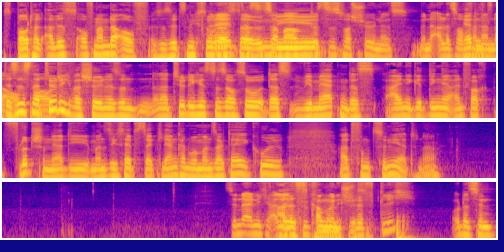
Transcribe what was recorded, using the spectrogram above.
Es baut halt alles aufeinander auf. Es ist jetzt nicht so, dass da das ist aber irgendwie. das ist was Schönes, wenn alles ja, aufeinander das, das ist aufbaut. natürlich was Schönes und natürlich ist es auch so, dass wir merken, dass einige Dinge einfach flutschen, ja, die man sich selbst erklären kann, wo man sagt, hey, cool, hat funktioniert. Ne? Sind eigentlich alle Alles Prüfungen nicht wissen. schriftlich? Oder sind,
